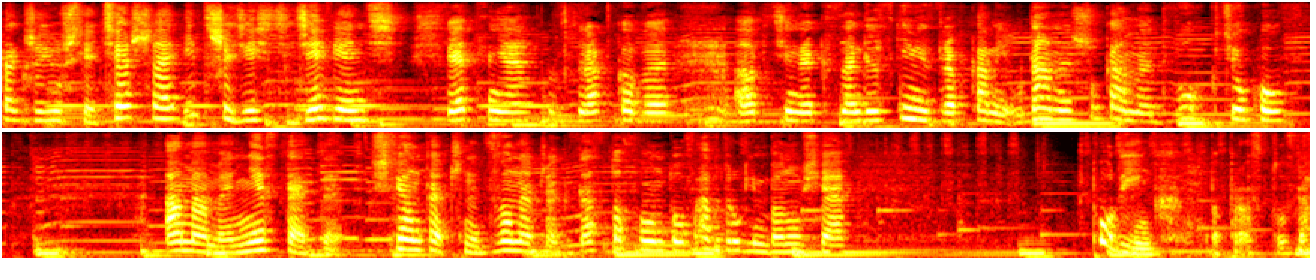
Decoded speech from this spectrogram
Także już się cieszę. I 39. Świetnie. Zdrabkowy odcinek z angielskimi zdrabkami udany. Szukamy dwóch kciuków. A mamy niestety świąteczny dzwoneczek za 100 funtów, a w drugim bonusie pudding po prostu za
